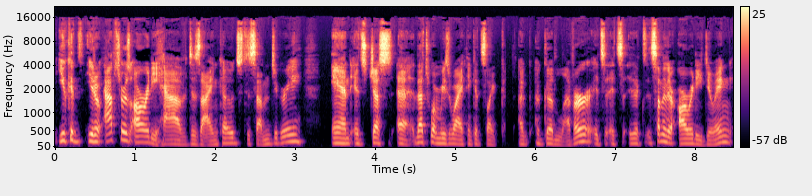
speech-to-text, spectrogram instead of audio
you could you know app stores already have design codes to some degree and it's just uh, that's one reason why I think it's like a, a, good lever. It's, it's it's something they're already doing.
